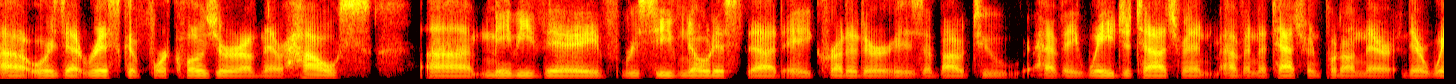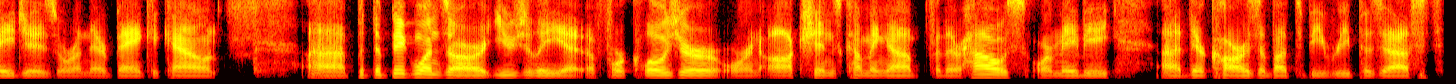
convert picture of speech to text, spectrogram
uh, or is at risk of foreclosure of their house. Uh, maybe they've received notice that a creditor is about to have a wage attachment, have an attachment put on their, their wages or on their bank account. Uh, but the big ones are usually a, a, foreclosure or an auction's coming up for their house, or maybe uh, their car is about to be repossessed.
